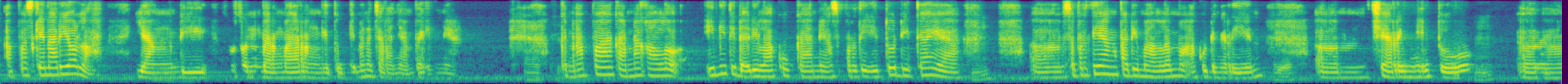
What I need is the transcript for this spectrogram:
apa skenario lah yang disusun bareng-bareng gitu. Gimana cara nyampeinnya? Oke. Kenapa? Karena kalau ini tidak dilakukan yang seperti itu, Dika ya, Hmm. eh, seperti yang tadi malam aku dengerin Iya. em, sharing itu, Hmm. eh,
